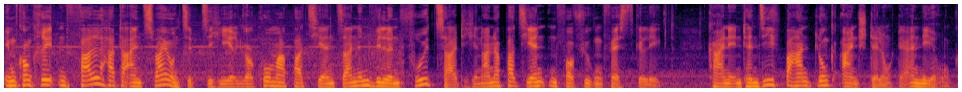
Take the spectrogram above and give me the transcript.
Im konkreten Fall hatte ein 72-jähriger Koma-Patient seinen Willen frühzeitig in einer Patientenverfügung festgelegt. Keine Intensivbehandlung, Einstellung der Ernährung.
